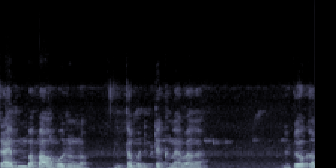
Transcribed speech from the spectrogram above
काय बा- भाऊ बहिणीनं तब्येत टेक नाही बघा डोकं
